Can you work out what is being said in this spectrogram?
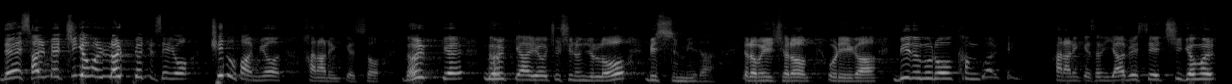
내 삶의 지경을 넓혀주세요. 기도하면 하나님께서 넓게, 넓게 하여 주시는 줄로 믿습니다. 여러분, 이처럼 우리가 믿음으로 강구할 때, 하나님께서는 야베스의 지경을,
